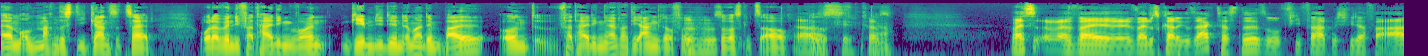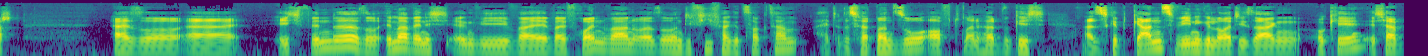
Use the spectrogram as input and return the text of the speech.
ähm, und machen das die ganze Zeit. Oder wenn die verteidigen wollen, geben die denen immer den Ball und verteidigen einfach die Angriffe. Mhm. Sowas gibt's auch. Ah, also okay, krass. Ja. Weißt du, weil, weil du es gerade gesagt hast, ne, so FIFA hat mich wieder verarscht. Also, äh, ich finde, so immer wenn ich irgendwie bei, bei Freunden waren oder so und die FIFA gezockt haben, Alter, das hört man so oft. Man hört wirklich also es gibt ganz wenige Leute, die sagen, okay, ich habe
